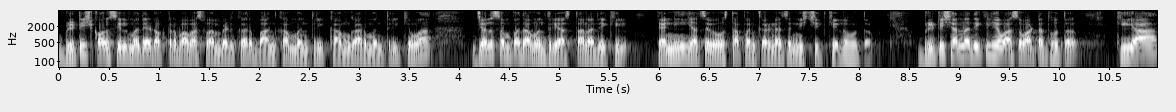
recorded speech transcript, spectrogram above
ब्रिटिश कौन्सिलमध्ये डॉक्टर बाबासाहेब आंबेडकर बांधकाम मंत्री कामगार मंत्री किंवा जलसंपदा मंत्री असताना देखील त्यांनी याचं व्यवस्थापन करण्याचं निश्चित केलं होतं. ब्रिटिशांना देखील हे असं वाटत होतं की या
